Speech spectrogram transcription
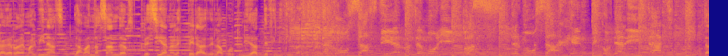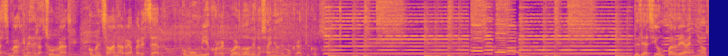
La guerra de Malvinas, las bandas Sanders crecían a la espera de la oportunidad definitiva. Las imágenes de las urnas comenzaban a reaparecer como un viejo recuerdo de los años democráticos. Desde hacía un par de años,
